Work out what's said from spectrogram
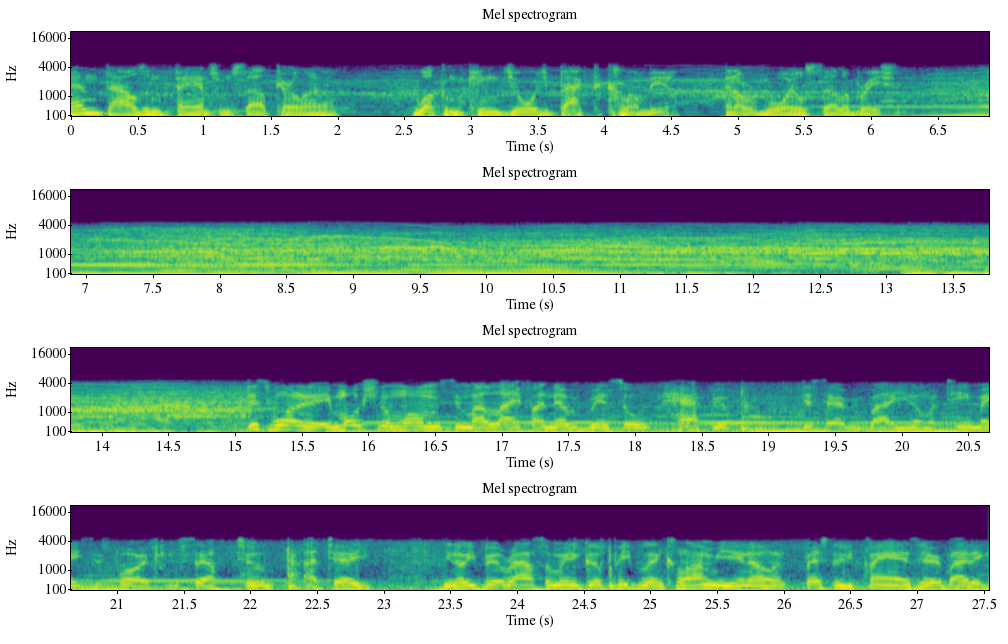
10,000 fans from South Carolina welcomed King George back to Columbia in a royal celebration. This is one of the emotional moments in my life. I've never been so happy just everybody, you know, my teammates as far as myself too. I tell you, you know, you be around so many good people in Columbia, you know, especially the fans, everybody that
